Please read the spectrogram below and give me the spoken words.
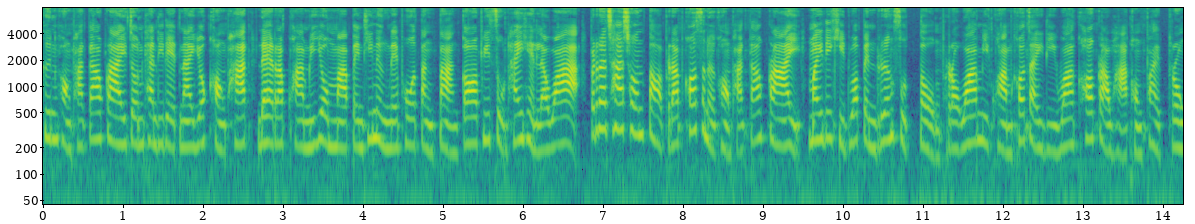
ขึ้นของพรรคก้าวไกล จนแคนดิเดตนายกของพรรคได้รับความนิยมมาเป็นที่หนึ่งในโพลต่างๆ ก็พิสูจน์ให้เห็นแล้วว่า ประชาชนตอบรับข้อเสนอของพรรคก้าวไกล ไม่ได้คิดว่าเป็นเรื่องสุดโต่ง เพราะว่ามีความเข้าใจดีว่าข้อกล่าวหาของฝ่ายตรง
